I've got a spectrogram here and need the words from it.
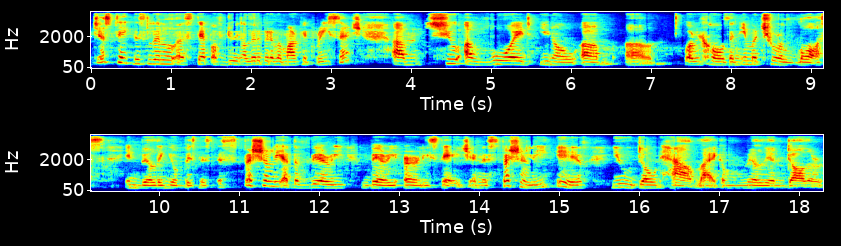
Just take this little uh, step of doing a little bit of a market research um, to avoid, you know, um, uh, what we call an immature loss in building your business, especially at the very, very early stage, and especially if you don't have like a million dollar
